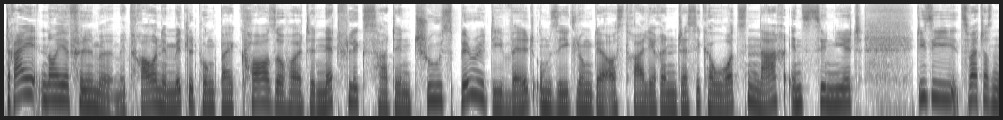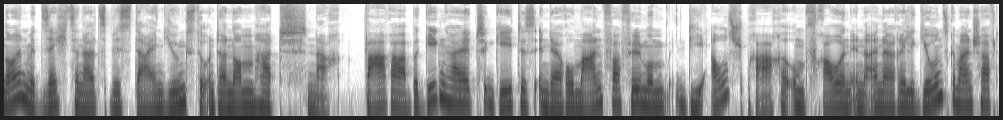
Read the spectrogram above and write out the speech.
Drei neue Filme mit Frauen im Mittelpunkt bei Corso heute. Netflix hat in True Spirit die Weltumsegelung der Australierin Jessica Watson nachinszeniert, die sie 2009 mit 16 als bis dahin jüngste unternommen hat. Nach wahrer Begebenheit geht es in der Romanverfilmung die Aussprache um Frauen in einer Religionsgemeinschaft,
